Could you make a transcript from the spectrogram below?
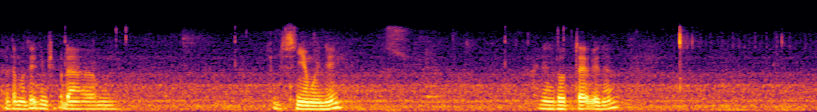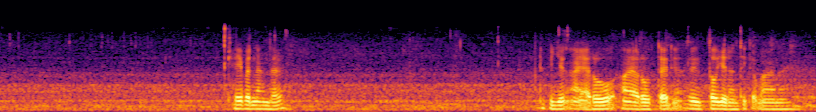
ហើយតែមកទៀតខ្ញុំចាប់ដើមខ្ញុំសញ្ញាមួយនេះហើយនឹង rotate វាហ្នឹងខេប៉ុណ្ណឹងទៅគឺយើងអាច arrow អាច rotate ឬតូចយ៉ាងណាតិចក៏បានដែរ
